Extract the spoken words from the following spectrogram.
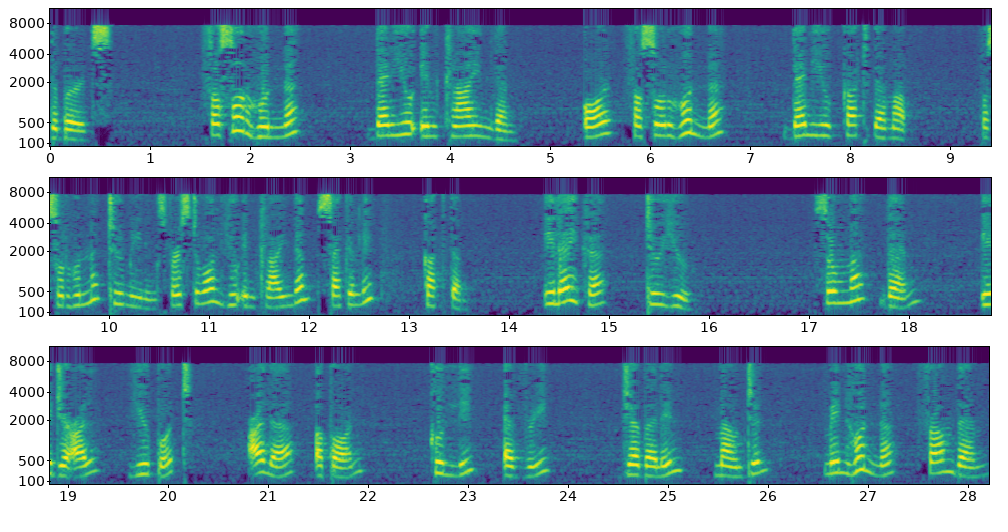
the birds. فصرهن, then you incline them. Or فصرهن, then you cut them up. Fasurhunna, two meanings. First of all, you incline them. Secondly, cut them. Ilayka, to you. Summa, then, idjal you put, ala, upon, kulli, every, jabalin, mountain, minhunna, from them,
